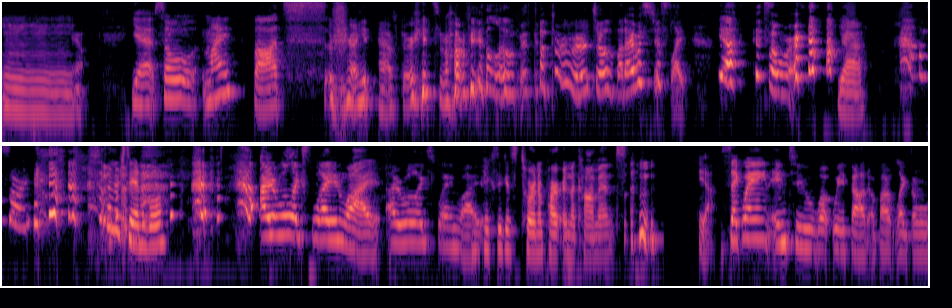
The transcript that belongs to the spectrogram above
Mm. Yeah. Yeah, so my thoughts right after it's probably a little bit controversial, but I was just like, yeah, it's over. Yeah. I'm sorry. Understandable. I will explain why. I will explain why. Pixie gets torn apart in the comments. Yeah, segueing into what we thought about like the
